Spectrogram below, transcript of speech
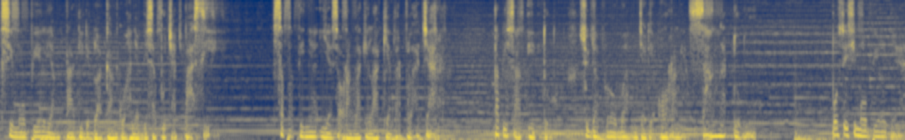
Si mobil yang tadi di belakangku hanya bisa pucat pasi. Sepertinya ia seorang laki-laki yang terpelajar. Tapi saat itu sudah berubah menjadi orang yang sangat dungu. Posisi mobilnya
